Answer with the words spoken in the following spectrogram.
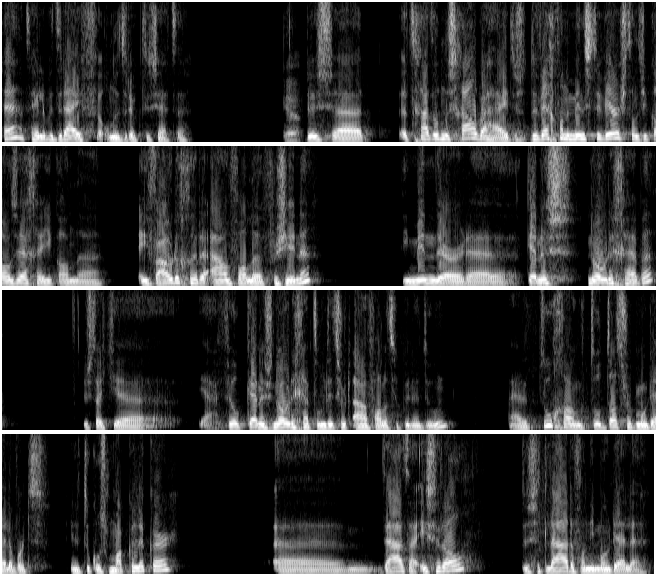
hè, het hele bedrijf onder druk te zetten. Ja. Dus uh, het gaat om de schaalbaarheid. Dus de weg van de minste weerstand. Je kan zeggen, je kan uh, eenvoudigere aanvallen verzinnen. Die minder uh, kennis nodig hebben. Dus dat je ja, veel kennis nodig hebt om dit soort aanvallen te kunnen doen. Maar de toegang tot dat soort modellen wordt in de toekomst makkelijker. Ehm, data is er al. Dus het laden van die modellen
